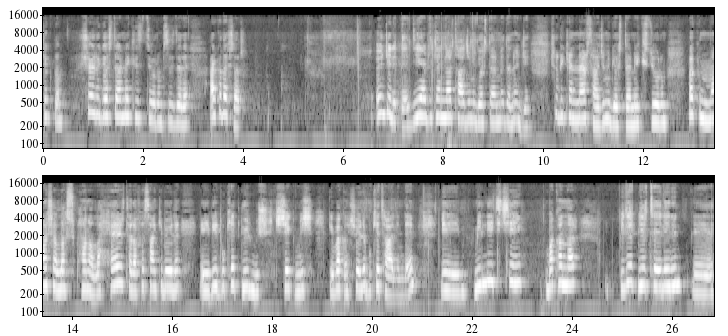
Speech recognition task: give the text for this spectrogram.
çıktım. Şöyle göstermek istiyorum sizlere. Arkadaşlar öncelikle diğer dikenler tacımı göstermeden önce şu dikenler tacımı göstermek istiyorum. Bakın maşallah subhanallah her tarafı sanki böyle e, bir buket gülmüş, çiçekmiş bakın şöyle buket halinde. E, milli çiçeği bakanlar bilir bir TL'nin e,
